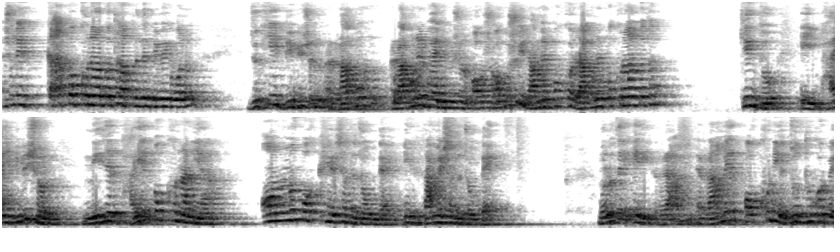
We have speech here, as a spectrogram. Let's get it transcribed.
আসলে কার পক্ষ নেওয়ার কথা আপনাদের বিবেকে বলেন? যদি এই বিভীষণ রাবণ, রাবণের ভাই বিভীষণ, অবশ্য, অবশ্যই রামের পক্ষ, রাবণের পক্ষ নেওয়ার কথা। কিন্তু এই ভাই বিভীষণ নিজের ভাইয়ের পক্ষ না নিয়ে অন্য পক্ষের সাথে যোগ দেয়, এই রামের সাথে যোগ দেয়। মূলত এই রাম, রামের পক্ষ নিয়ে যুদ্ধ করবে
